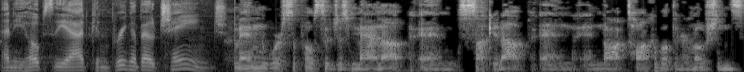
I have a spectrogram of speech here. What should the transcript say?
and he hopes the ad can bring about change. Men were supposed to just man up and suck it up and, and not talk about their emotions.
